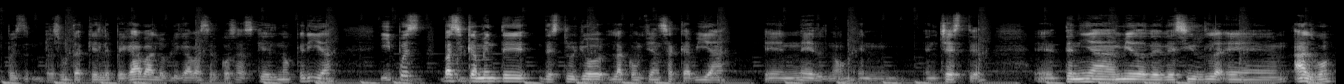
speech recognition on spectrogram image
pues resulta que le pegaba, le obligaba a hacer cosas que él no quería y pues básicamente destruyó la confianza que había en él, ¿no? En, Chester. Eh, tenía miedo de decir eh, algo,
